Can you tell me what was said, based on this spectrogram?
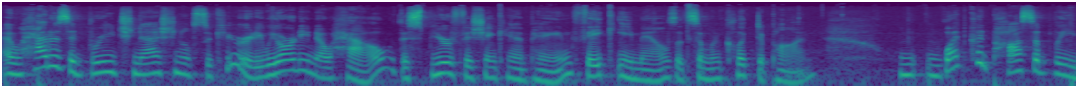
And how does it breach national security? We already know how the spear phishing campaign, fake emails that someone clicked upon. What could possibly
